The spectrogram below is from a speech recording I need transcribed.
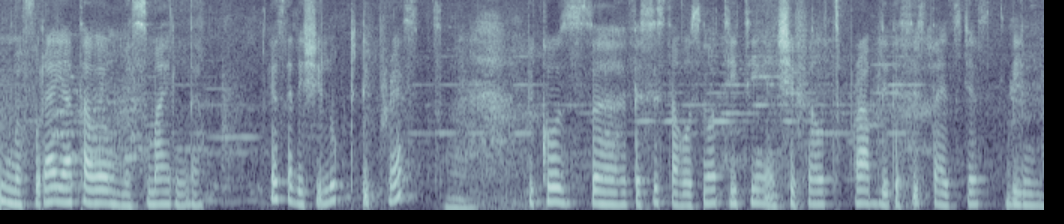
nimefurahi hata wewe umesmile leo. Yesterday she looked depressed Mm because uh, the sister was not eating and she felt probably the sister is just being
